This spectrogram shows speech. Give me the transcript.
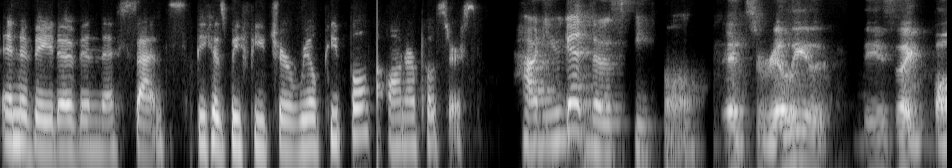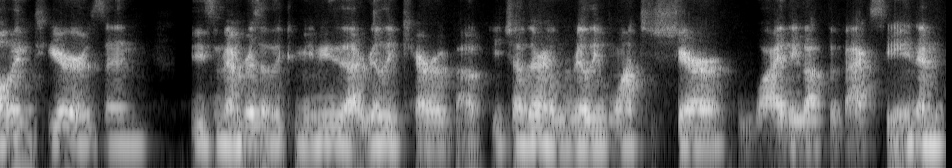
innovative in this sense because we feature real people on our posters. How do you get those people? It's really these like volunteers and these members of the community that really care about each other and really want to share why they got the vaccine and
